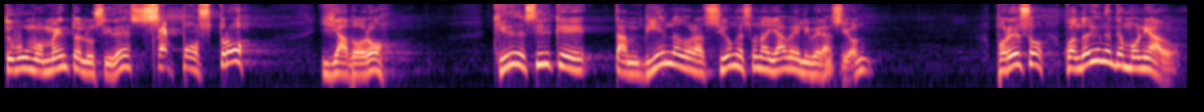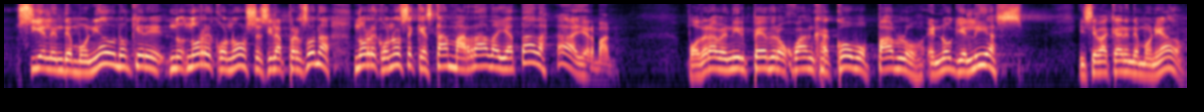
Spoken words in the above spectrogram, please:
tuvo un momento de lucidez, se postró y adoró. Quiere decir que también la adoración es una llave de liberación. Por eso, cuando hay un endemoniado, si el endemoniado no quiere, no, reconoce, si la persona no reconoce que está amarrada y atada, ay hermano, podrá venir Pedro, Juan, Jacobo, Pablo, Enoch y Elías y se va a quedar endemoniado.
